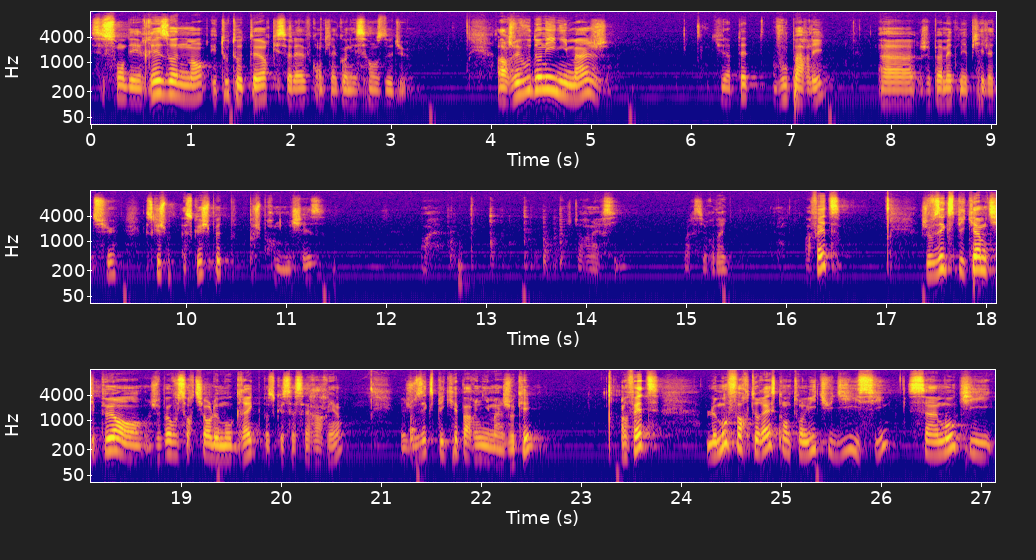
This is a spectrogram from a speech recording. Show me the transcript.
ce sont des raisonnements et toute hauteur qui se lèvent contre la connaissance de Dieu. Alors je vais vous donner une image qui va peut-être vous parler. Euh, je ne vais pas mettre mes pieds là-dessus. Est-ce que, je, peux prendre une chaise? Je te remercie. Merci Rodrigue. En fait, je vais vous expliquer un petit peu, je ne vais pas vous sortir le mot grec parce que ça ne sert à rien, Je vais vous expliquer par une image, ok? En fait, le mot forteresse, quand on l'étudie ici, c'est un mot qui,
